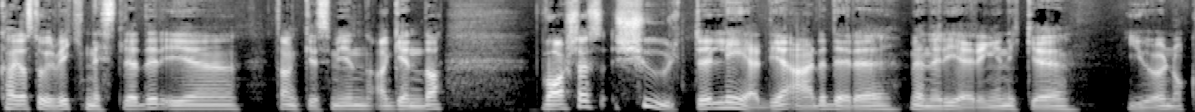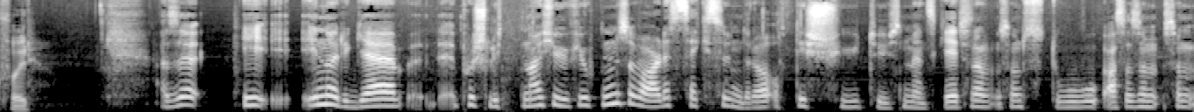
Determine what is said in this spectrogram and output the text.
Kaja Storvik, nestleder i eh, tankesmien Agenda. Hva slags skjulte ledige er det dere mener regjeringen ikke gjør nok for? Altså, i, I, Norge på slutten av 2014 så var det 687 000 mennesker som, som, sto, altså som, som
